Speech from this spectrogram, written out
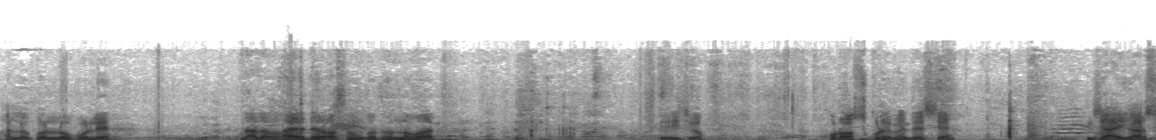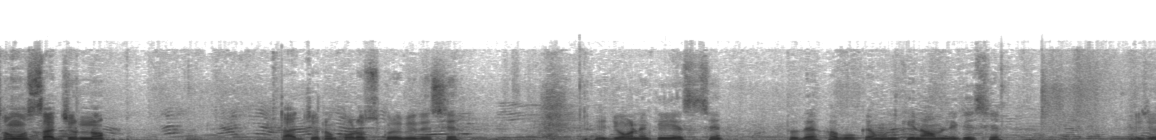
ভালো করল বলে দাদা ভাইদের অসংখ্য ধন্যবাদ। এই যে ক্রস করে বেঁধেছে, জায়গার সমস্যার জন্য, তার জন্য ক্রস করে বেঁধেছে। এই যে অনেকেই এসছে, তো দেখাবো কেমন কি নাম লিখেছে। এই যে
